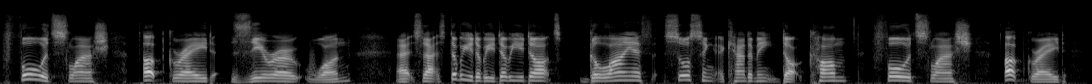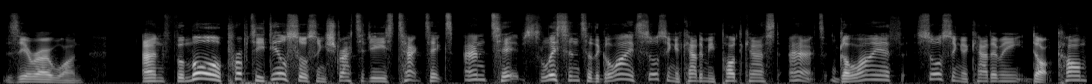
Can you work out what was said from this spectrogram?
forward slash upgrade01. Uh, so that's www.goliathsourcingacademy.com forward slash upgrade01. And for more property deal sourcing strategies, tactics, and tips, listen to the Goliath Sourcing Academy podcast at goliathsourcingacademy.com.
